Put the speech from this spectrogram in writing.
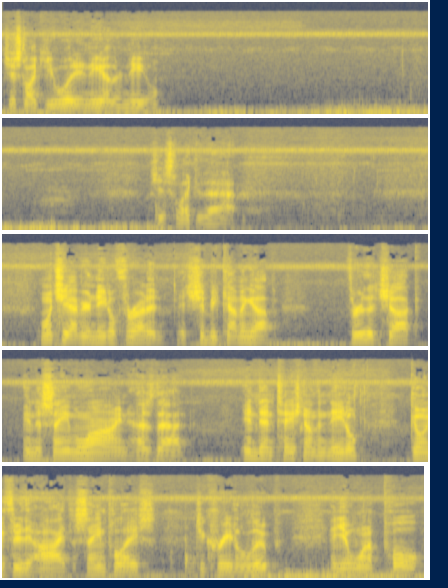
just like you would any other needle. Just like that. Once you have your needle threaded, it should be coming up through the chuck in the same line as that indentation on the needle, going through the eye at the same place to create a loop. And you'll want to pull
